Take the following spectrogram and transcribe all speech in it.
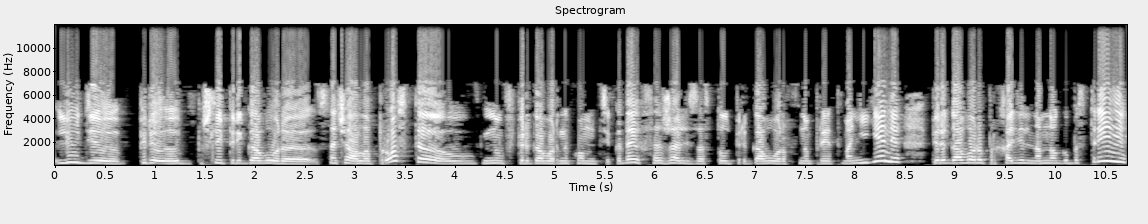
люди пере, шли переговоры сначала просто ну, в переговорной комнате, когда их сажали за стол переговоров, но при этом они ели, переговоры проходили намного быстрее,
